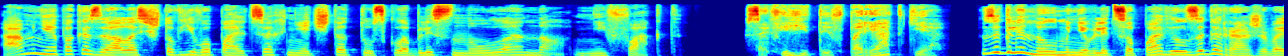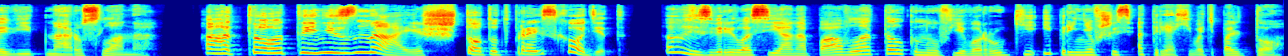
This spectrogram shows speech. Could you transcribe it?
а мне показалось, что в его пальцах нечто тускло блеснуло, но не факт. «София, ты в порядке?» Заглянул мне в лицо Павел, загораживая вид на Руслана. «А то ты не знаешь, что тут происходит!» Вызверилась я на Павла, толкнув его руки и принявшись отряхивать пальто.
